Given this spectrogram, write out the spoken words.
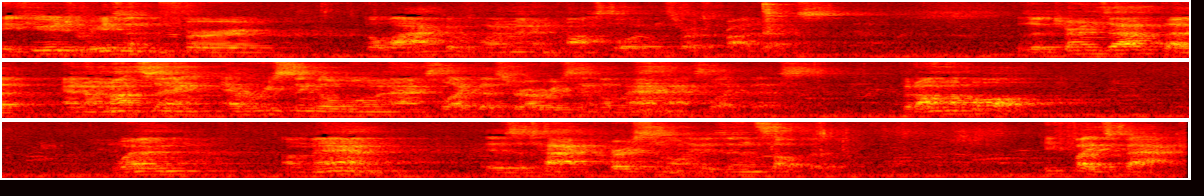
a huge reason for the lack of women in hostile open source projects. Because it turns out that, and I'm not saying every single woman acts like this or every single man acts like this, but on the whole, when a man is attacked personally, is insulted, he fights back.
